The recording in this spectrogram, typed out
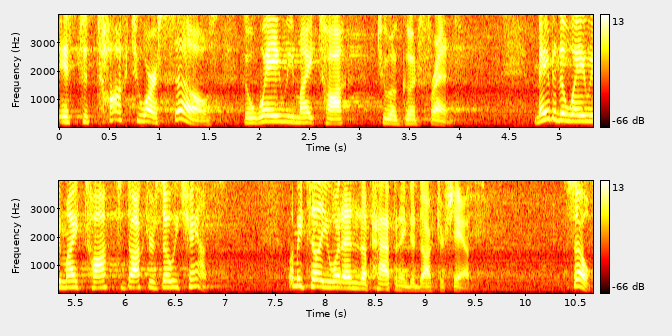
is to talk to ourselves the way we might talk to a good friend. Maybe the way we might talk to Dr. Zoe Chance. Let me tell you what ended up happening to Dr. Chance. So,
